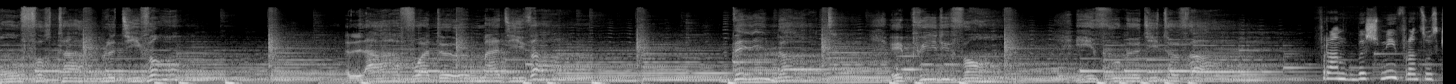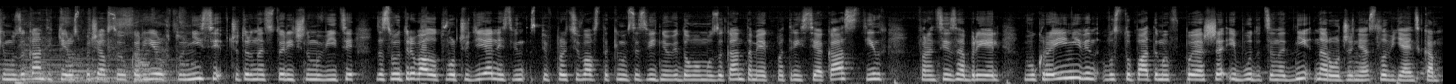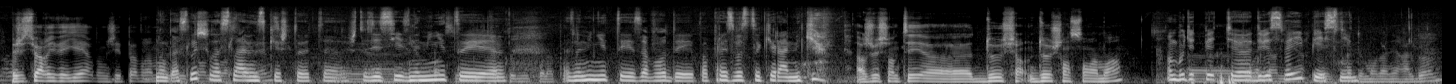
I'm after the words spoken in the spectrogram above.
confortable divan, la voix de ma diva, des notes et puis du vent, et vous me dites va. Франк Бешмі – французький музикант, який розпочав свою кар'єру в Тунісі в 14-річному віці. За свою тривалу творчу діяльність він співпрацював з такими всесвітньо відомими музикантами, як Патрісія Кас, Стінг, Франсіс Габріель. В Україні він виступатиме вперше і буде це на дні народження Слов'янська. Je suis arrivé hier, donc j'ai pas vraiment. Много слышала славянске, что это, что здесь есть знаменитые, знаменитые заводы по производству керамики. Alors je vais chanter euh, deux, chan- deux chansons à moi. Он будет петь э, две свои песни.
